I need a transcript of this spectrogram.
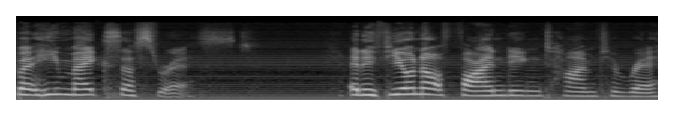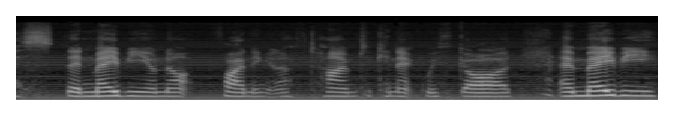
But He makes us rest. And if you're not finding time to rest, then maybe you're not finding enough time to connect with God. And maybe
